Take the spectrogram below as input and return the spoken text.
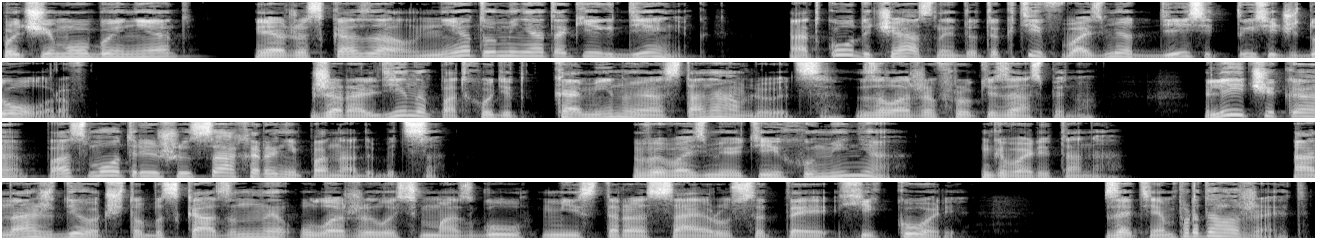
«Почему бы нет? Я же сказал, нет у меня таких денег. Откуда частный детектив возьмет 10 тысяч долларов?» Джеральдина подходит к камину и останавливается, заложив руки за спину. Личика, посмотришь, и сахара не понадобится». «Вы возьмете их у меня», — говорит она. Она ждет, чтобы сказанное уложилось в мозгу мистера Сайруса Т. Хикори. Затем продолжает.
